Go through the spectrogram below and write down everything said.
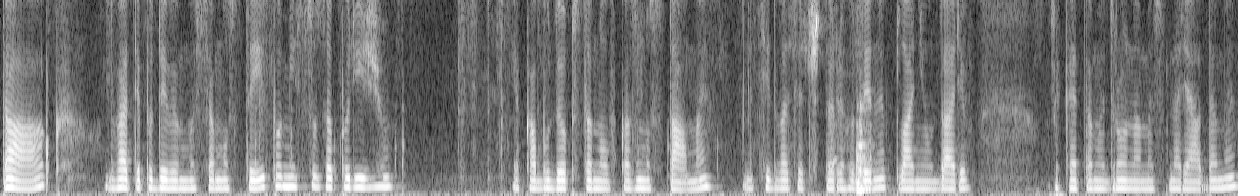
Так, давайте подивимося мости по місту Запоріжжю. Яка буде обстановка з мостами на ці 24 години в плані ударів ракетами, дронами, снарядами.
